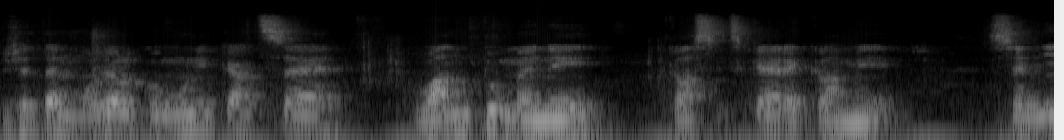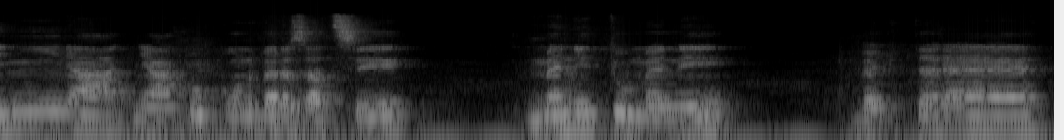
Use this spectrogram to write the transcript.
že ten model komunikace one-to-many, klasické reklamy, se mění na nějakou konverzaci many-to-many, ve které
